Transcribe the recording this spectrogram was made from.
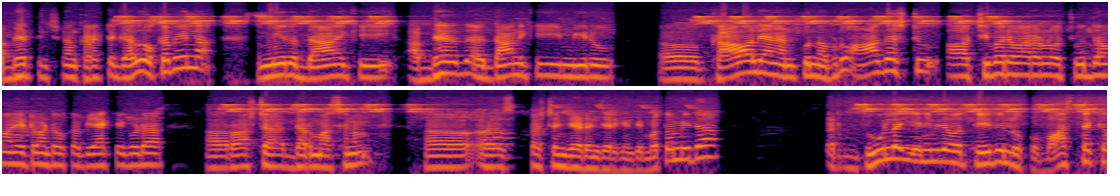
అభ్యర్థించడం కరెక్ట్ కాదు. ఒకవేళ మీరు దానికి అభ్యర్థ దానికి మీరు కావాలి అని అనుకున్నప్పుడు ఆగస్టు ఆ చివరి వారంలో చూద్దాం అనేటువంటి ఒక వ్యాఖ్య కూడా రాష్ట్ర ధర్మాసనం స్పష్టం చేయడం జరిగింది. మొత్తం మీద జూలై ఎనిమిదవ తేదీలోపు వాస్తవిక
